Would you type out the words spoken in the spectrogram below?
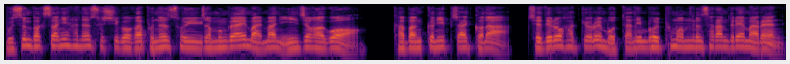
무슨 박사니 하는 수식어가 붙는 소위 전문가의 말만 인정하고 가방끈이 짧거나 제대로 학교를 못 다닌 볼품없는 사람들의 말은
